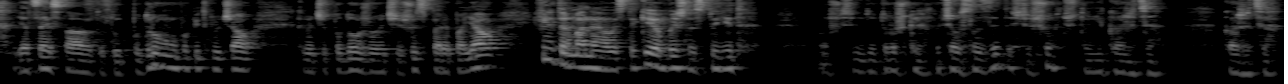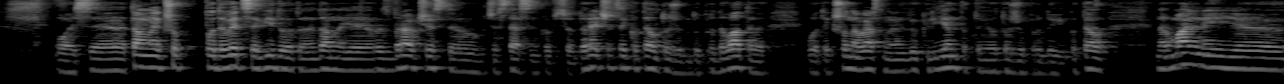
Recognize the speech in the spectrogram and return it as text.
я цей ставив, то тут по другому попідключав. Коротше, подовжувачі, щось перепаяв. Фільтр в мене ось такий обичний стоїть. О, щось він тут трошки почав слизити, чи що, чи то мені кажеться. кажеться. Ось, е, там, якщо подивитися відео, то недавно я його розбирав, чистив, чистесенько все. До речі, цей котел теж буду продавати. От, якщо на весну знайду клієнта, то його теж продаю. Котел нормальний, е,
